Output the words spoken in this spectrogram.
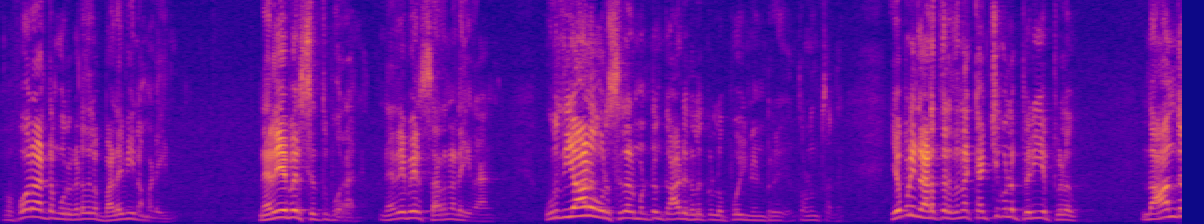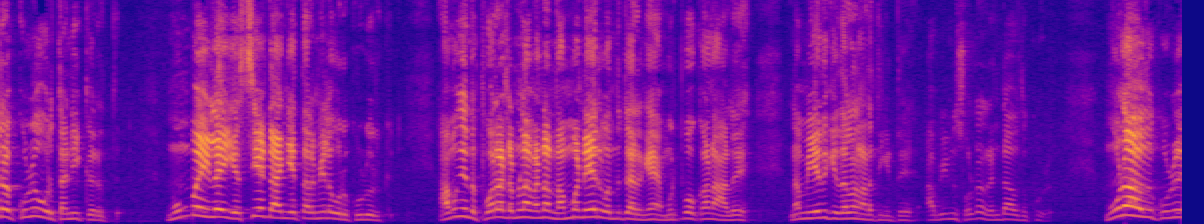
இப்போ போராட்டம் ஒரு கடத்தில் பலவீனம் அடையுது நிறைய பேர் செத்து போகிறாங்க நிறைய பேர் சரணடைகிறாங்க. உறுதியான ஒரு சிலர் மட்டும் காடுகளுக்குள்ளே போய் நின்று தொடர்ந்து சொன்னாங்க எப்படி நடத்துறதுன்னா கட்சிக்குள்ளே பெரிய பிளவு. இந்த ஆந்திர குழு ஒரு தனி கருத்து. மும்பையில் எஸ்ஏ டாங்கே தலைமையில் ஒரு குழு இருக்குது அவங்க இந்த போராட்டம்லாம் வேண்டாம் நம்ம நேர் வந்துட்டாருங்க முற்போக்கான ஆள். நம்ம எதுக்கு இதெல்லாம் நடத்திக்கிட்டு? அப்படின்னு சொல்கிற ரெண்டாவது குழு. மூணாவது குழு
